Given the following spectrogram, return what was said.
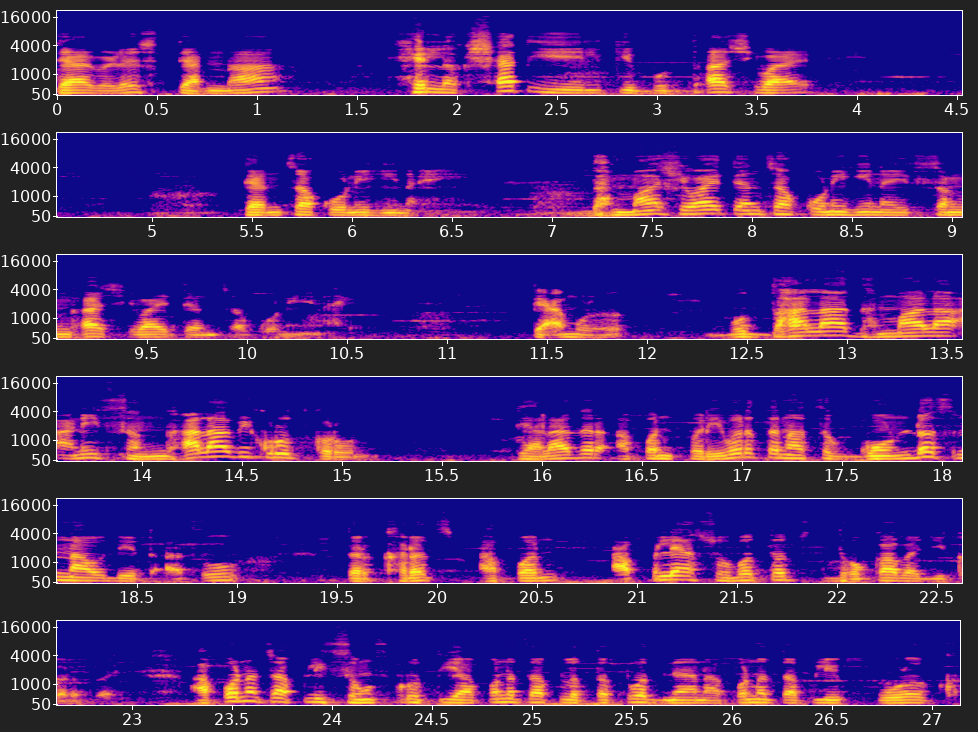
त्यावेळेस त्यांना हे लक्षात येईल की बुद्धाशिवाय त्यांचा कोणीही नाही. धम्माशिवाय त्यांचा कोणीही नाही संघाशिवाय त्यांचा कोणीही नाही. त्यामुळं बुद्धाला धम्माला आणि संघाला विकृत करून त्याला जर आपण परिवर्तनाचं गोंडस नाव देत असू तर खरंच आपण आपल्यासोबतच धोकाबाजी करतो आहे आपणच आपली संस्कृती आपणच आपलं तत्त्वज्ञान आपणच आपली ओळख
